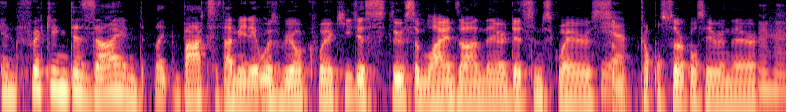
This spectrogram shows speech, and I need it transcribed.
and freaking designed like boxes. I mean, it was real quick. He just threw some lines on there, did some squares, Yeah. some couple circles here and there, hmm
